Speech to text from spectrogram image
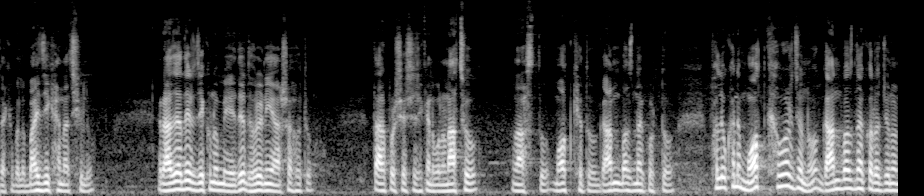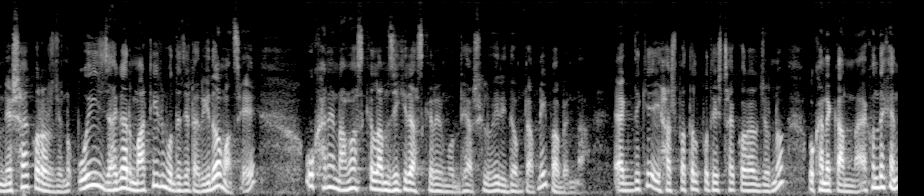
যাকে বলে বাইজিখানা ছিল। রাজাদের যে কোনো মেয়েদের ধরে নিয়ে আসা হতো। তারপর শেষে সেখানে বলে নাচো। নাচতো মদ খেত গান বাজনা করতো। ফলে ওখানে মদ খাওয়ার জন্য গান বাজনা করার জন্য নেশা করার জন্য ওই জায়গার মাটির মধ্যে যেটা রিদম আছে ওখানে নামাজ কালাম জিকির আসকারের মধ্যে আসলে ওই রিদমটা আপনি পাবেন না। একদিকে এই হাসপাতাল প্রতিষ্ঠা করার জন্য ওখানে কান্না। এখন দেখেন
